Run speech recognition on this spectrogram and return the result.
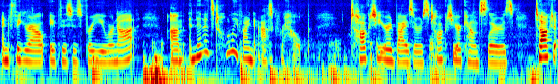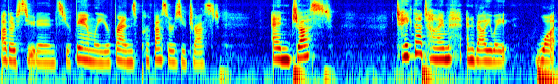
and figure out if this is for you or not. Um, and then it's totally fine to ask for help. Talk to your advisors, talk to your counselors, talk to other students, your family, your friends, professors you trust, and just take that time and evaluate what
